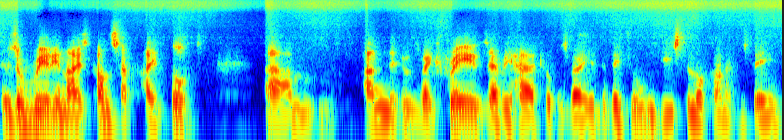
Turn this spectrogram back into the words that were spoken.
it was a really nice concept. I thought. Um, and it was very free. It was every haircut was very individual. We used to look on it as being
